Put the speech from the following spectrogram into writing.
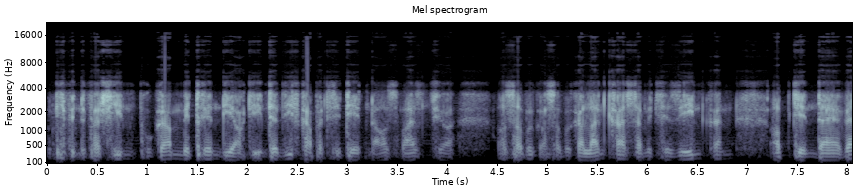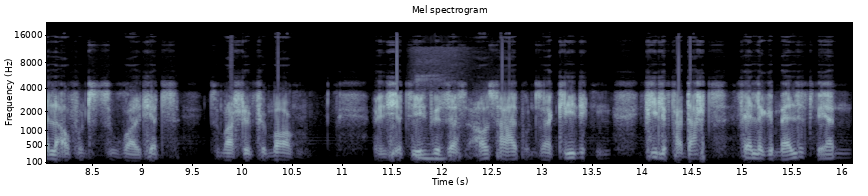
Und ich bin in verschiedenen Programmen mit drin, die auch die Intensivkapazitäten ausweisen für Osnabrück, Osnabrücker Landkreis, damit wir sehen können, ob den der Welle auf uns zurollt, jetzt zum Beispiel für morgen. Wenn ich jetzt sehen würde, dass außerhalb unserer Kliniken viele Verdachtsfälle gemeldet werden,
